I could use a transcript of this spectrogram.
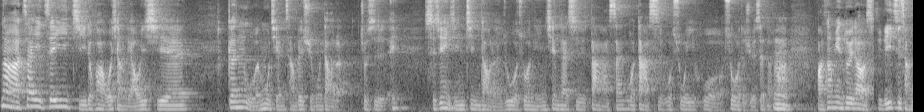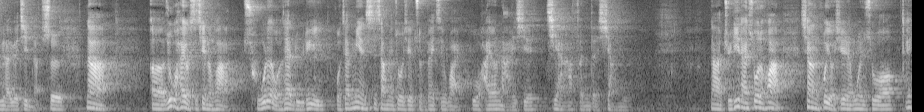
那在这一集的话，我想聊一些。跟我们目前常被询问到的，就是哎，时间已经进到了。如果说您现在是大三或大四或硕一或硕二的学生的话，嗯、马上面对到离职场越来越近了。是。那呃，如果还有时间的话，除了我在履历、我在面试上面做一些准备之外，我还有哪一些加分的项目？那举例来说的话，像会有些人问说，哎，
